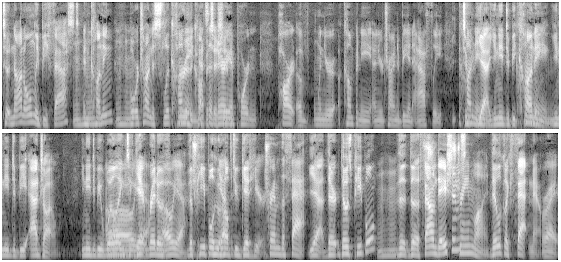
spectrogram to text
to not only be fast and cunning, but we're trying to slip through the Mm-hmm. Cunning. That's a very important part of when you're a company and you're trying to be an athlete. To be- Cunning. yeah, you need to be cunning. Cunning. You need to be agile. You need to be willing to Oh, get yeah. rid of Oh, yeah. the people who you helped you get here. trim the fat. yeah, those people. The the foundations. Streamline. They look like fat now, right.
